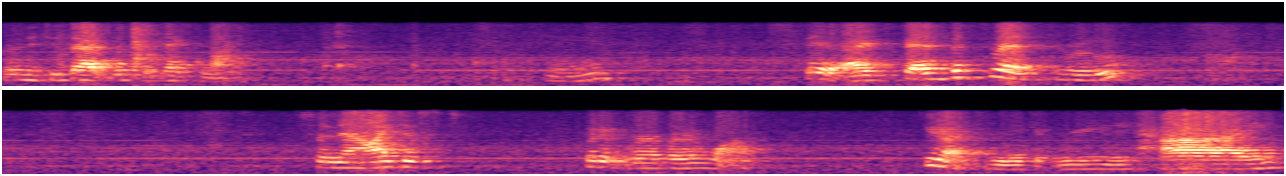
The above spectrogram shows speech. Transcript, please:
going to do that with the neckline. Okay. There, I fed the thread through. So now I just put it wherever I want. You don't have to make it really high.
